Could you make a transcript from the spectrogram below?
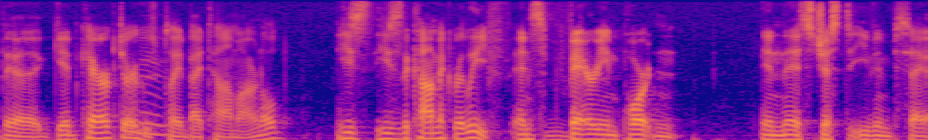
the Gib character, who's mm. played by Tom Arnold, he's he's the comic relief, and it's very important in this just to even say,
